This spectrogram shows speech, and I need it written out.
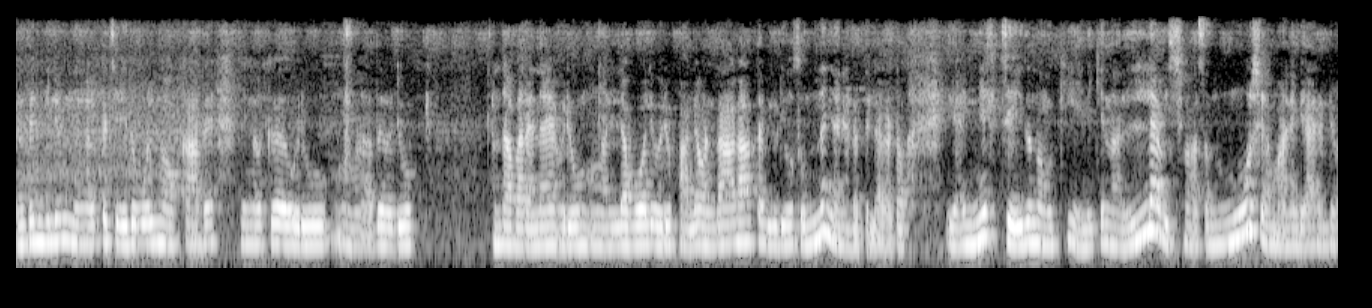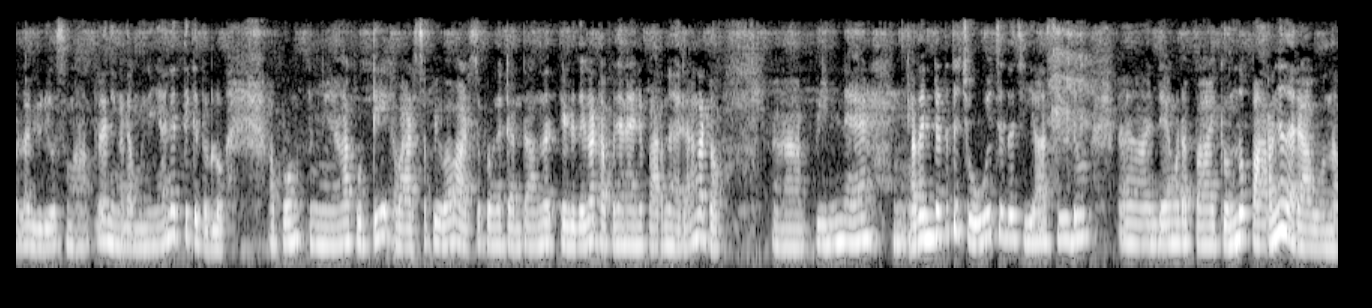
എന്തെങ്കിലും നിങ്ങൾക്ക് ചെയ്തു പോലും നോക്കാതെ നിങ്ങൾക്ക് ഒരു അതൊരു എന്താ പറയുന്നത് ഒരു നല്ല പോലെ ഒരു ഫലം ഉണ്ടാകാത്ത വീഡിയോസ് ഒന്നും ഞാൻ ഇടത്തില്ല കേട്ടോ. എന്നിൽ ചെയ്ത് നോക്കി എനിക്ക് നല്ല വിശ്വാസം നൂറ് ശതമാനം ഗ്യാരണ്ടി ഉള്ള വീഡിയോസ് മാത്രമേ നിങ്ങളുടെ മുന്നിൽ ഞാൻ എത്തിക്കത്തുള്ളൂ. അപ്പോൾ ആ കുട്ടി വാട്സപ്പ് ചെയ്യുക വാട്സപ്പ് വന്നിട്ട് എന്താണെന്ന് എഴുതുക കേട്ടോ. അപ്പോൾ ഞാൻ അതിന് പറഞ്ഞു തരാം കേട്ടോ. പിന്നെ അതെന്റെ അടുത്ത് ചോദിച്ചത് ചിയാസീഡും എന്റെയും കൂടെ പായ്ക്ക് ഒന്ന് പറഞ്ഞു തരാമോ എന്ന്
